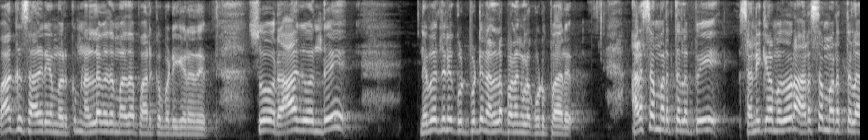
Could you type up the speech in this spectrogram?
வாக்கு சாதுரியம் இருக்கும் நல்ல விதமாக தான் பார்க்கப்படுகிறது. ஸோ ராகு வந்து நிபந்தனைக்கு உட்பட்டு நல்ல பலன்களை கொடுப்பாரு. அரச மரத்தில் போய் சனிக்கிழமை தோறும் அரச மரத்தில்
